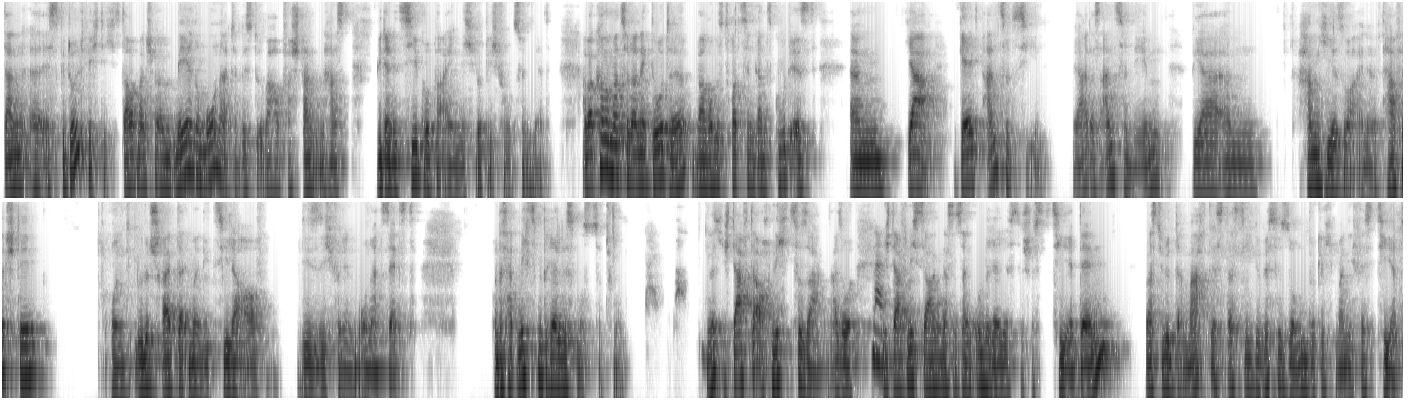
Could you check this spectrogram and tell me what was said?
dann äh, ist Geduld wichtig. Es dauert manchmal mehrere Monate, bis du überhaupt verstanden hast, wie deine Zielgruppe eigentlich wirklich funktioniert. Aber kommen wir mal zur Anekdote, warum es trotzdem ganz gut ist, ähm, ja, Geld anzuziehen, ja, das anzunehmen. Wir ähm, haben hier so eine Tafel stehen und Judith schreibt da immer die Ziele auf, die sie sich für den Monat setzt. Und das hat nichts mit Realismus zu tun. Ich darf da auch nichts zu sagen. Also Nein. ich darf nicht sagen, das ist ein unrealistisches Ziel. Denn was Judith da macht, ist, dass sie gewisse Summen wirklich manifestiert.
